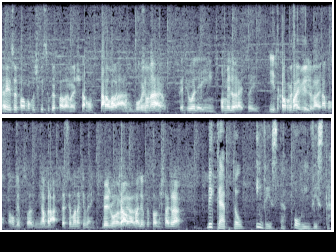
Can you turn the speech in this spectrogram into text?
É isso, eu ia falar uma coisa que esqueci o que eu ia falar, mas. Então, tá, Tá falado. ótimo. Bolsonaro, fica de olho aí, hein? Vamos melhorar isso aí. Ih, Tô acabando copo a cerveja, vai. Tá bom, então eu bebo sozinho. Abraço, até semana que vem. Beijão na Tchau, galera. valeu pessoal no Instagram. Bicapital. Invista ou invista.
